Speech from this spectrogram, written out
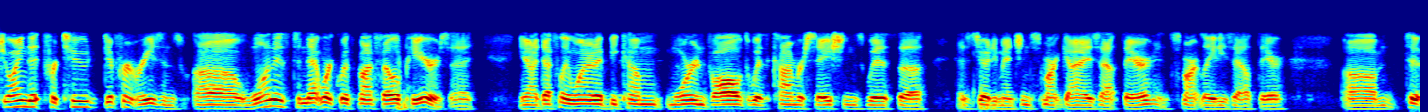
joined it for two different reasons. Uh, one is to network with my fellow peers. You know, I definitely wanted to become more involved with conversations with, uh, as Jody mentioned, smart guys out there and smart ladies out there. Um, to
